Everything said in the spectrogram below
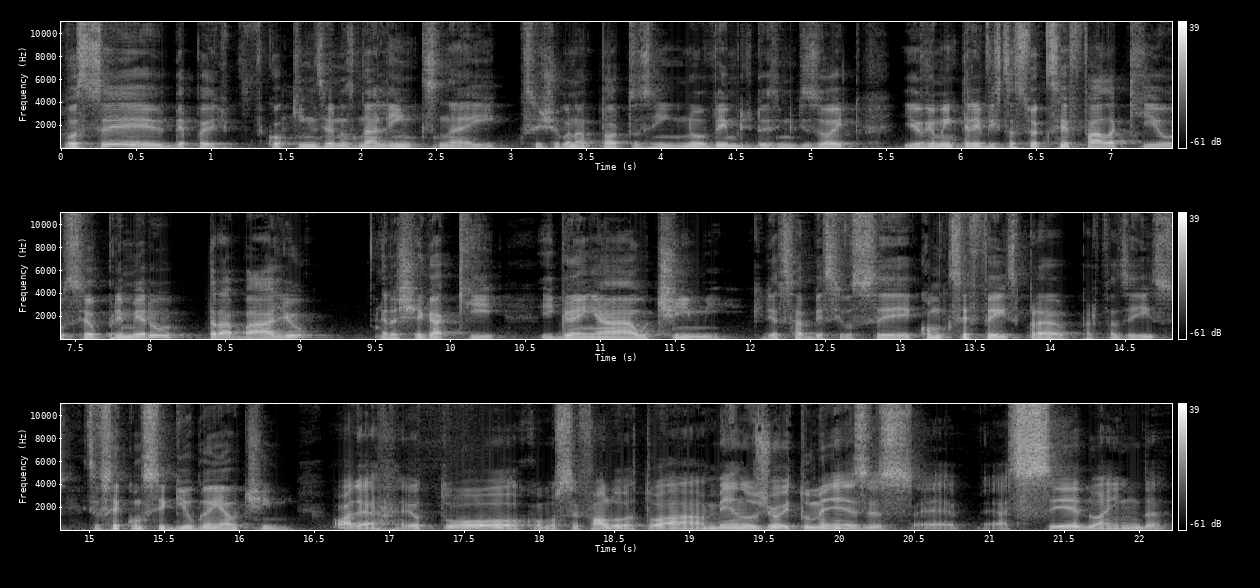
Você, depois de, ficou 15 anos na Lynx, né? E você chegou na TOTUS em novembro de de 2018, e eu vi uma entrevista sua que você fala que o seu primeiro trabalho era chegar aqui e ganhar o time. Queria saber se você. Como que você fez para fazer isso? Se você conseguiu ganhar o time. Olha, eu tô, como você falou, eu tô há menos de oito meses, é, é cedo ainda.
